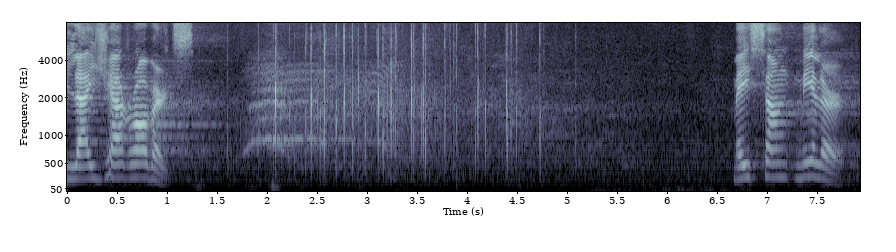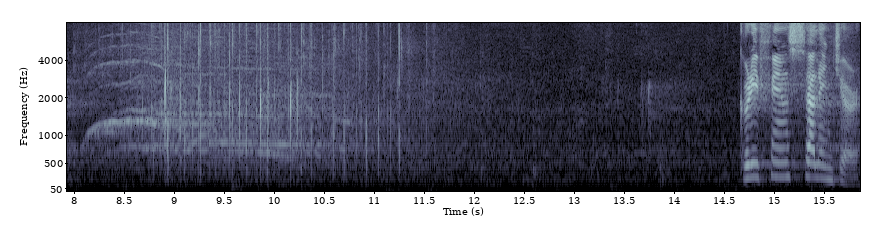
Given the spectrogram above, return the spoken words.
Elijah Roberts. Mason Miller. Griffin Salinger.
